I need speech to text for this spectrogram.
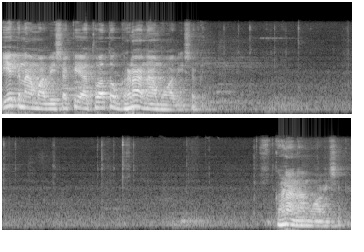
એક નામ આવી શકે અથવા તો ઘણા નામો આવી શકે. ઘણા નામો આવી શકે.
